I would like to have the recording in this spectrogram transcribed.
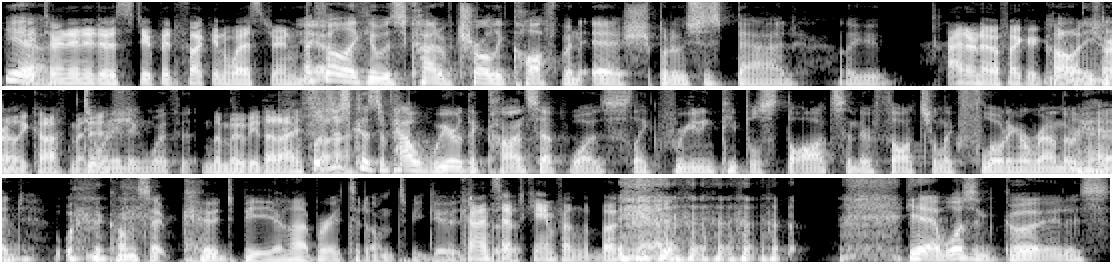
Yeah. they turned it into a stupid fucking western. Yeah. I felt like it was kind of Charlie Kaufman-ish, but it was just bad. Like, it I don't know if I could call Yeah, it Charlie Kaufman. do anything with it. The movie that I saw. Well, just because of how weird the concept was, like reading people's thoughts and their thoughts are like floating around their Yeah. head. The concept could be elaborated on to be good. the concept but came from the book. though. yeah, it wasn't good. It's,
